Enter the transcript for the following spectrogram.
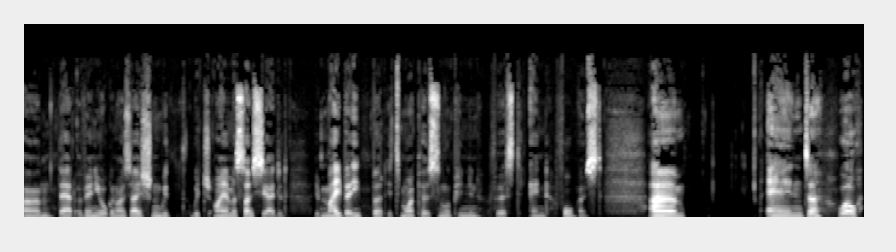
um, that of any organisation with which I am associated. It may be, but it's my personal opinion first and foremost. Um, and, uh, well,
